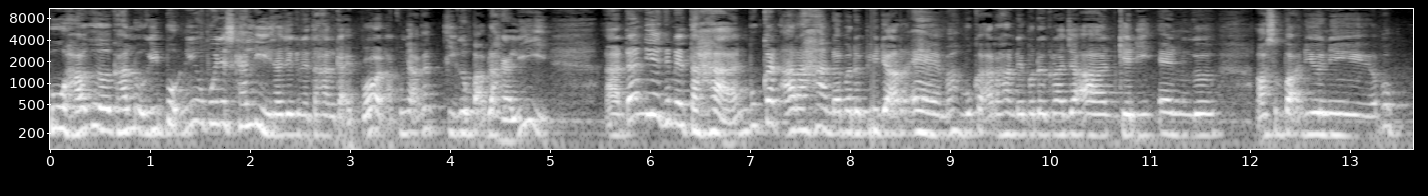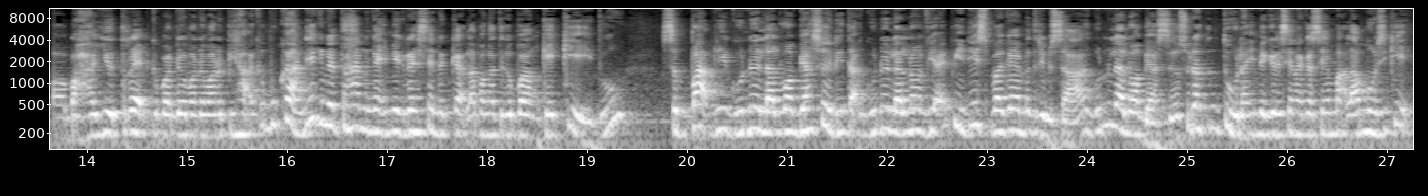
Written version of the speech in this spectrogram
huru-hara kalut ribut ni rupanya sekali saja kena tahan kat airport. Aku ingatkan 3-14 kali. Ha, dan dia kena tahan bukan arahan daripada PDRM, ha, bukan arahan daripada kerajaan, KDN ke. Ha, sebab dia ni apa ah, bahaya threat kepada mana-mana pihak ke. Bukan. Dia kena tahan dengan immigration dekat lapangan terbang KK itu sebab dia guna laluan biasa dia tak guna laluan VIP dia sebagai menteri besar guna laluan biasa sudah tentulah immigration akan semak lama sikit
